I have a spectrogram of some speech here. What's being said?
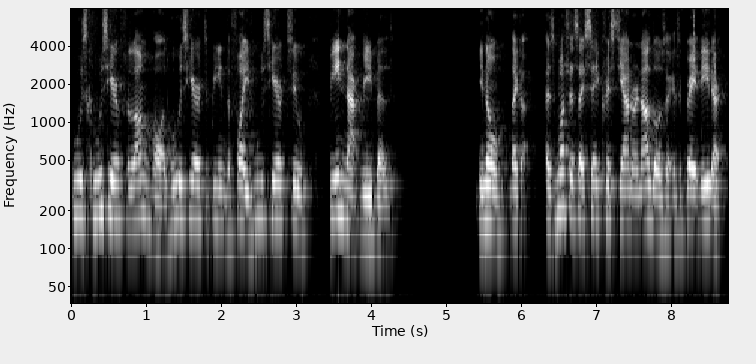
Who's who's here for the long haul? Who's here to be in the fight? Who's here to be in that rebuild? You know, like as much as I say Cristiano Ronaldo is a great leader,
